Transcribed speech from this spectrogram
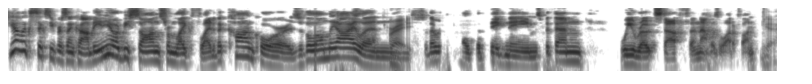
yeah like sixty percent comedy, and you know it'd be songs from like Flight of the Conchords or The Lonely Island, right? So there were like the big names, but then we wrote stuff, and that was a lot of fun. Yeah.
